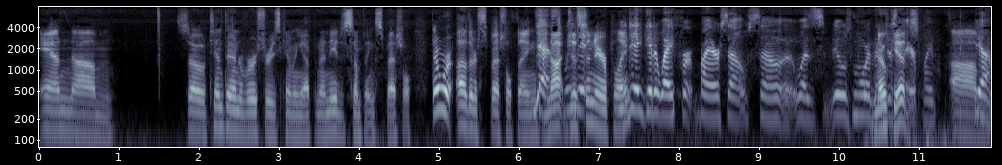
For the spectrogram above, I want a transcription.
And um, so tenth anniversary is coming up, and I needed something special. There were other special things, Yes, not just did- an airplane. We did get away for by ourselves, so it was it was more than No just kids. airplane. Um, Yeah.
